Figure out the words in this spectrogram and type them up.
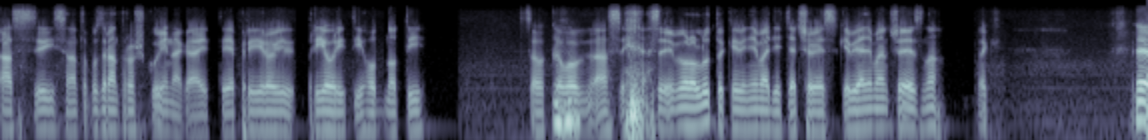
asi sa na to pozerám trošku inak. Aj tie priority, hodnoty, celkovo mm-hmm. asi, asi by bolo ľúto, keby nemá dieťa čo jesť. Keby ja nemám čo jesť, no, tak... Hej,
